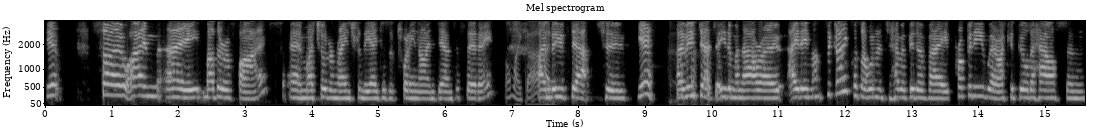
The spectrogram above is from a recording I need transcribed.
Yep. So I'm a mother of five, and my children range from the ages of 29 down to 13. Oh my God. I moved out to, yes, I moved out to Eden Monaro 18 months ago because I wanted to have a bit of a property where I could build a house and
